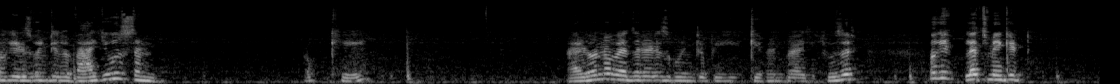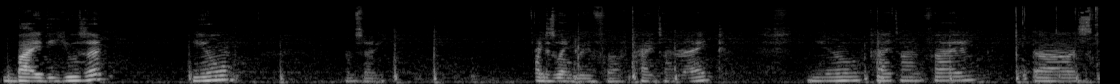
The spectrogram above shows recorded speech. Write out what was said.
Okay it is going to the values and okay. I don't know whether it is going to be given by the user. Okay let's make it by the user. New I'm sorry. It is going to be for Python right? New Python file task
